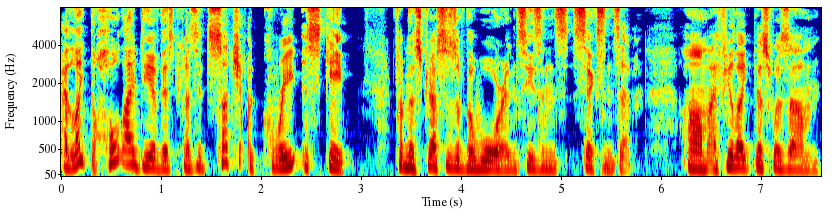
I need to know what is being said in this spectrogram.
I like the whole idea of this because it's such a great escape from the stresses of the war in seasons six and seven. Um, I feel like this was, um,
